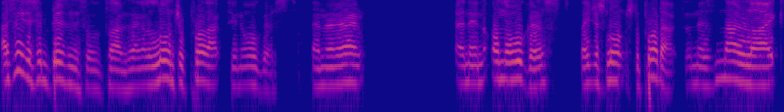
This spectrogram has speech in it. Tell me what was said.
I see this in business all the time. I'm going to launch a product in August, and then I don't, and then on August they just launched the product, and there's no like,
